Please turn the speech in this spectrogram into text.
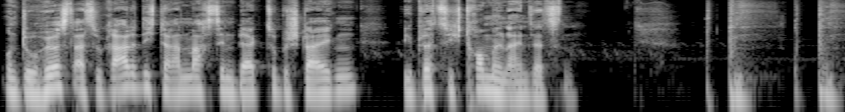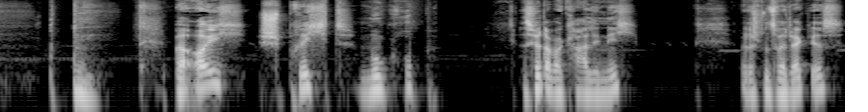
und du hörst, als du gerade dich daran machst, den Berg zu besteigen, wie plötzlich Trommeln einsetzen. Bei euch spricht Mugrup. Das hört aber Kali nicht, weil er schon zu weit weg ist.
